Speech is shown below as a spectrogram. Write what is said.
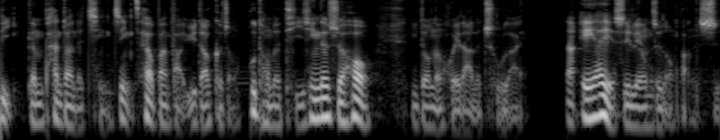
理跟判断的情境，才有办法遇到各种不同的题型的时候，你都能回答的出来。那 AI 也是利用这种方式。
